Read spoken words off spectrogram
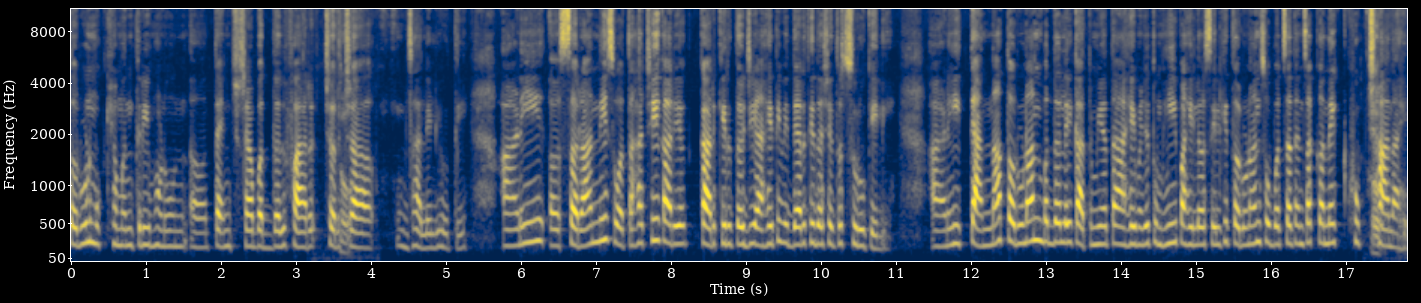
तरुण मुख्यमंत्री म्हणून त्यांच्याबद्दल फार चर्चा झालेली होती. आणि सरांनी स्वतःची कार्य कारकीर्द जी आहे ती विद्यार्थी दशेतच सुरू केली. आणि त्यांना तरुणांबद्दल एक आत्मीयता आहे. म्हणजे तुम्हीही पाहिलं असेल की तरुणांसोबतचा त्यांचा कनेक्ट खूप छान आहे.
